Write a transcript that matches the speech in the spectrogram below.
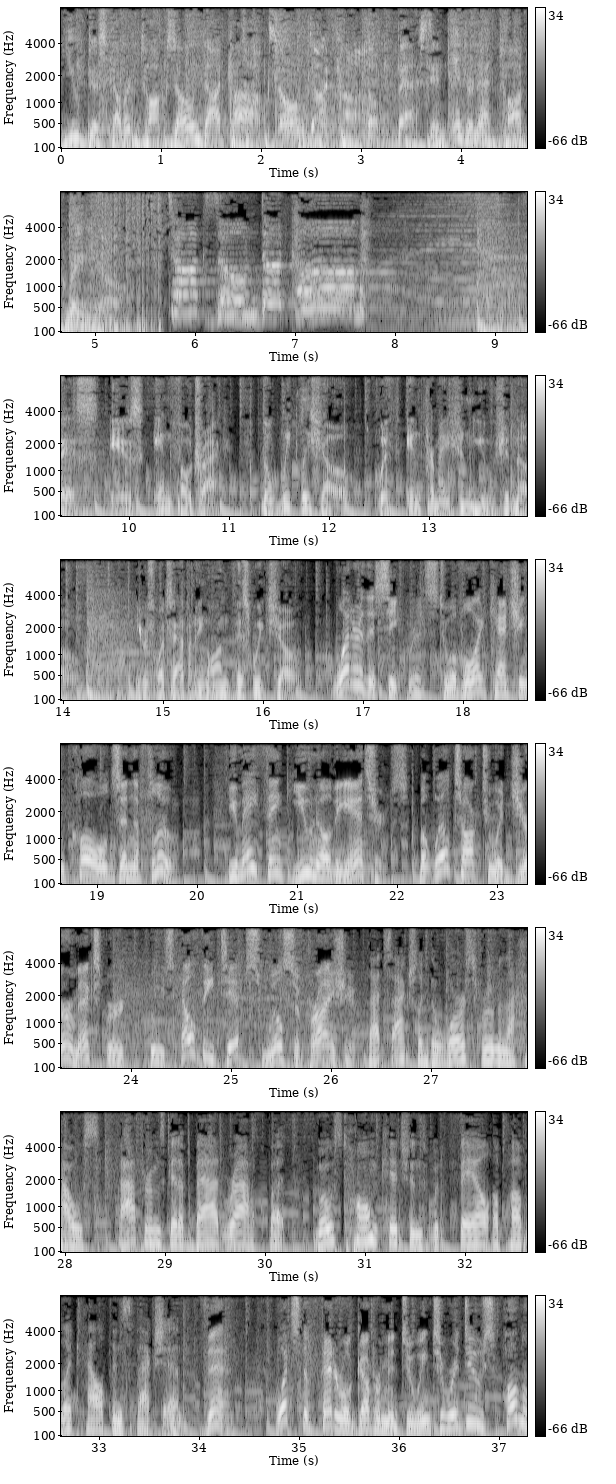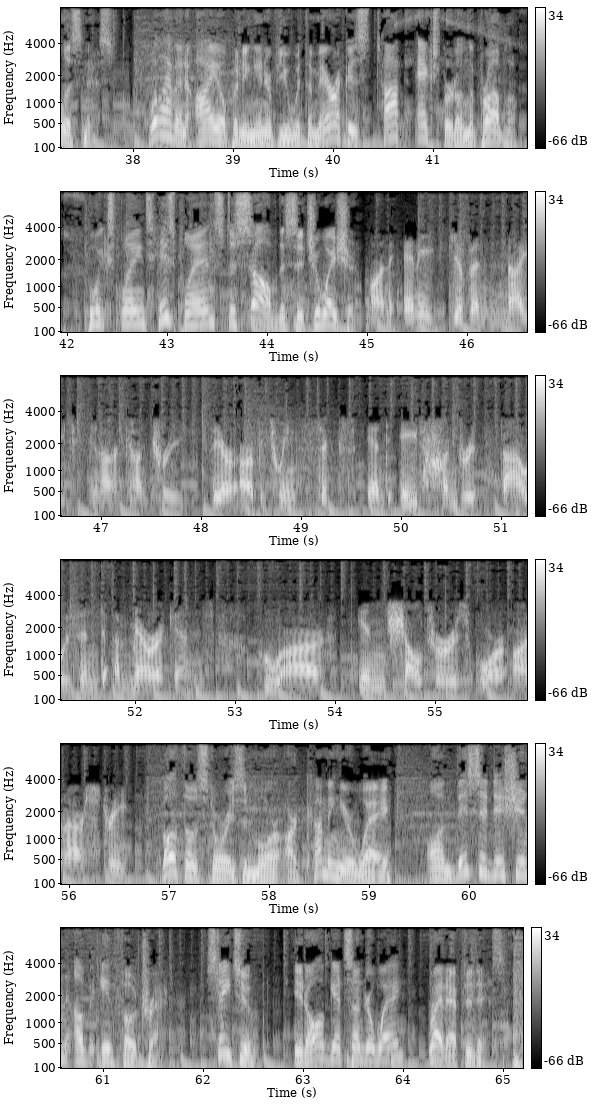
you've discovered TalkZone.com. TalkZone.com. The best in Internet talk radio. TalkZone.com. This is InfoTrack, the weekly show with information you should know. Here's what's happening on this week's show. What are the secrets to avoid catching colds and the flu? You may think you know the answers, but we'll talk to a germ expert whose healthy tips will surprise you. That's actually the worst room in the house. Bathrooms get a bad rap, but most home kitchens would fail a public health inspection. Then, what's the federal government doing to reduce homelessness? We'll have an eye-opening interview with America's top expert on the problem, who explains his plans to solve the situation. On any given night in our country, there are between six and eight hundred thousand Americans who are in shelters or on our streets. Both those stories and more are coming your way on this edition of InfoTrack. Stay tuned. It all gets underway right after this.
